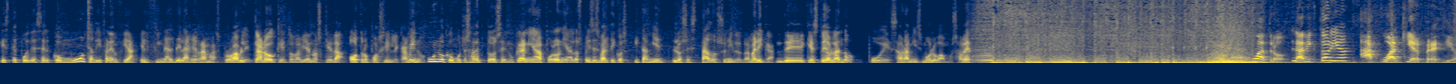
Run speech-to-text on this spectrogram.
este puede ser con mucha diferencia el final de la guerra más probable. Claro que todavía nos queda otro posible camino, uno con muchos adeptos en Ucrania, Polonia, los países bálticos y también los Estados Unidos de América. ¿De qué estoy hablando? Pues ahora mismo lo vamos a ver. 4. La victoria a cualquier precio.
